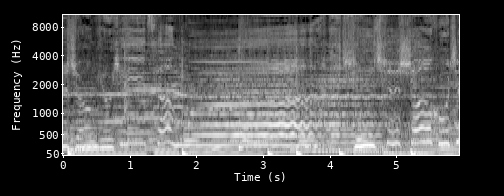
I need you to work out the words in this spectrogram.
始终有一层膜，痴痴守护着，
